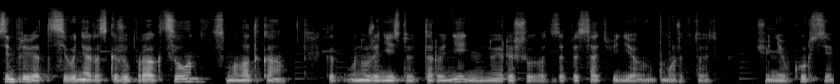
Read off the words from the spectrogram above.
Всем привет! Сегодня я расскажу про акцион с молотка. Он уже действует второй день, но я решил вот записать видео, может кто еще не в курсе.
